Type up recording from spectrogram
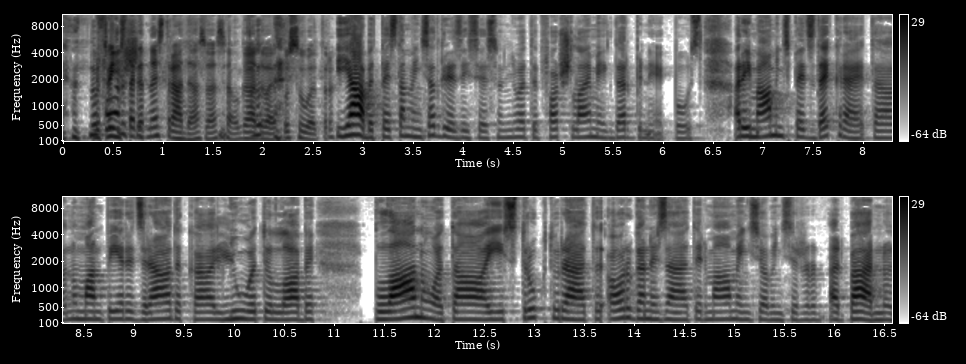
nu, bet viņas tagad nestrādās veselu gadu nu, vai pusotru. Jā, bet pēc tam viņas atgriezīsies un ļoti forši laimīgi darbinieki būs. Arī māmiņas pēc dekrēta, nu, man pieredze rāda, ka ļoti labi uh, plānotāji, struktūrēti, organizēti ir māmiņas, jo viņas ir ar bērnu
